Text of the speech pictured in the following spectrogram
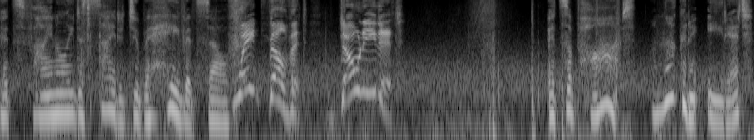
It's finally decided to behave itself. Wait, Velvet! Don't eat it! It's a pot. I'm not gonna eat it.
